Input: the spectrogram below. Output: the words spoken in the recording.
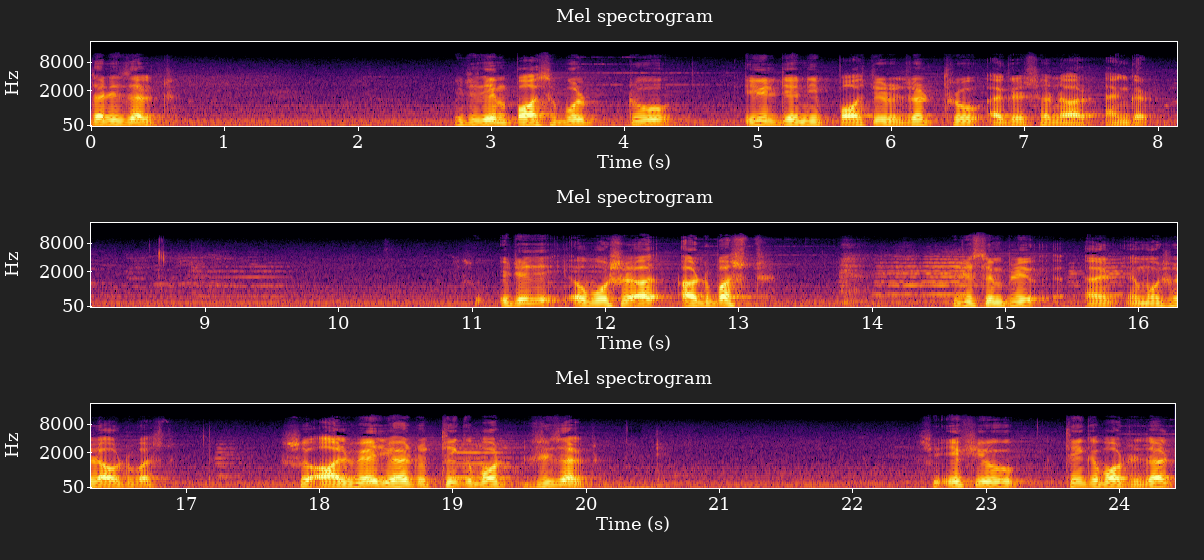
the result. It is impossible to yield any positive result through aggression or anger. It is emotional outburst. It is simply an emotional outburst. So always you have to think about result so if you think about result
